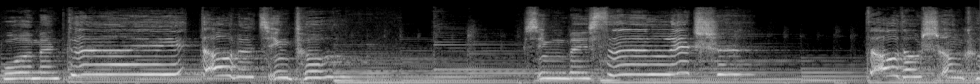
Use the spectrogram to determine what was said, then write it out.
我们的爱已到了尽头，心被撕裂成道道伤口，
